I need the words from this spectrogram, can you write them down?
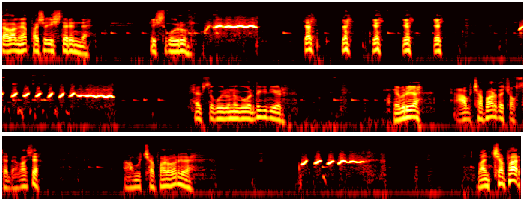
dalamıyor. Paşa işlerinde. Hiç kuyruğu. Gel gel gel gel gel. Hepsi kuyruğunu kıvırdı gidiyor. Gel buraya. Abi çapar da çok sert arkadaşlar. Abi çapar var ya. Lan çapar.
